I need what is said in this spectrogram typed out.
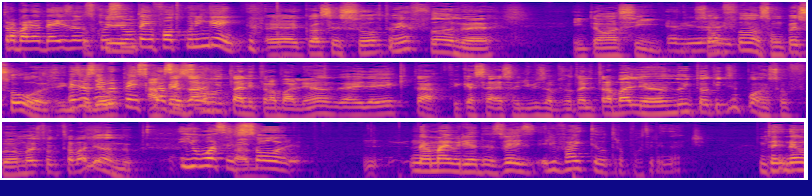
trabalha 10 anos com Porque- isso e não tenho foto com ninguém. É, que o assessor também é fã, né? Então, assim, É são fãs, são pessoas. eu entendeu? sempre penso que o Apesar assessor- de estar ali trabalhando, aí daí é que tá. Fica essa, essa divisão. A pessoa tá ali trabalhando, então tem que dizer, porra, eu sou fã, mas tô aqui trabalhando. E o assessor, na maioria das vezes, ele vai ter outra oportunidade. Entendeu?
